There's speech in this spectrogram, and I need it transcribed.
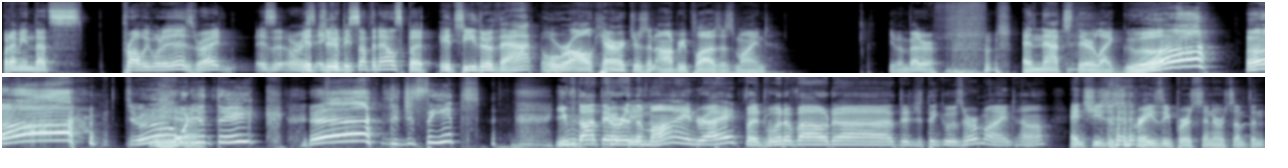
but i mean that's probably what it is right? Is it or is, it could be something else but it's either that or we're all characters in Aubrey Plaza's mind. Even better and that's their like, ah, ah, uh, what do you think? Ah, did you see it? You Hmm, thought they were in the mind, right? But what about? uh Did you think it was her mind, huh? And she's just a crazy person or something.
